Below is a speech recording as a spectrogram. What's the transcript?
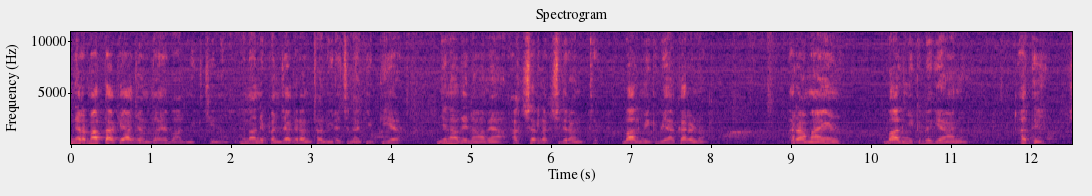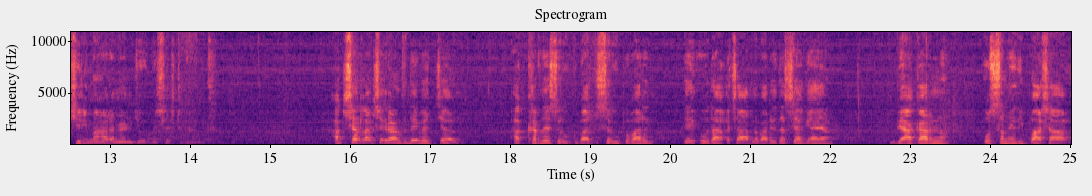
ਨਿਰਮਾਤਾ ਕਿਹਾ ਜਾਂਦਾ ਹੈ ਵਾਲਮੀਕ ਜੀ ਨੂੰ। ਉਹਨਾਂ ਨੇ ਪੰਜਾਂ ਗ੍ਰੰਥਾਂ ਦੀ ਰਚਨਾ ਕੀਤੀ ਹੈ, ਜਿਨ੍ਹਾਂ ਦੇ ਨਾਮ ਆ ਅਕਸ਼ਰ ਲਕਸ਼ ਗ੍ਰੰਥ, ਵਾਲਮੀਕ ਵਿਆਕਰਣ ਰਾਮਾਇਣ, ਵਾਲਮੀਕ ਵਿਗਿਆਨ ਅਤੇ ਸ਼੍ਰੀ ਮਹਾਰਾਮਾਇਣ ਜੋ ਵਿਸ਼ਿਸ਼ਟ ਗ੍ਰੰਥ। ਅਕਸ਼ਰ ਲਕਸ਼ ਗ੍ਰੰਥ ਦੇ ਵਿੱਚ ਅੱਖਰ ਦੇ ਸਰੂਪ ਬਾਰੇ ਸਰੂਪ ਬਾਰੇ ਤੇ ਉਹਦਾ ਉਚਾਰਨ ਬਾਰੇ ਦੱਸਿਆ ਗਿਆ ਆ। ਵਿਆਕਰਨ ਉਸ ਸਮੇਂ ਦੀ ਭਾਸ਼ਾ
